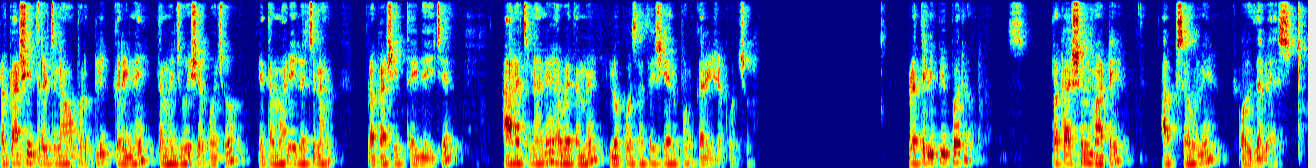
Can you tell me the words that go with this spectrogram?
પ્રકાશિત રચનાઓ પર ક્લિક કરીને તમે જોઈ શકો છો કે તમારી રચના પ્રકાશિત થઈ ગઈ છે. આ રચનાને હવે તમે લોકો સાથે શેર પણ કરી શકો છો. પ્રતિલિપિ પર પ્રકાશન માટે આપ સૌને ઓલ ધ બેસ્ટ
